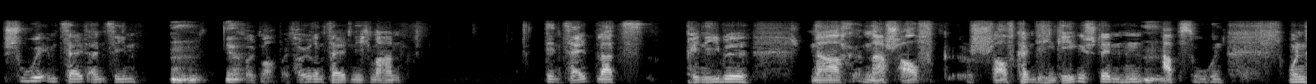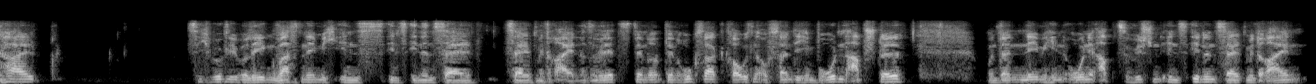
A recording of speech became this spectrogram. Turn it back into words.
Schuhe im Zelt anziehen. Mhm. Ja. Sollte man auch bei teuren Zelten nicht machen. Den Zeltplatz penibel nach, nach scharf, scharfkantigen Gegenständen Mhm. absuchen und halt sich wirklich überlegen, was nehme ich ins, ins Innenzelt Zelt mit rein. Also wenn ich jetzt den, den Rucksack draußen auf sandigem Boden abstelle und dann nehme ich ihn ohne abzuwischen ins Innenzelt mit rein,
